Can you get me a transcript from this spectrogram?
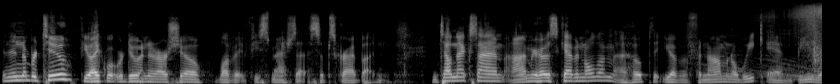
And then number two, if you like what we're doing at our show, love it if you smash that subscribe button. Until next time, I'm your host, Kevin Oldham. I hope that you have a phenomenal week and be well.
